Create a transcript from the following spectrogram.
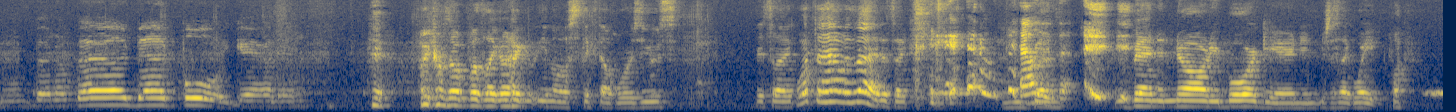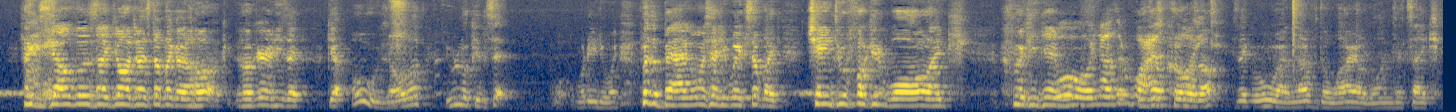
You've been a bad, bad boy, Ganon. he comes up with like, like you know, sticked out horse use. It's like, what the hell is that? It's like, what the hell is that? you've been a naughty boy again, and it's just like, wait, what? Like Zelda's like all dressed up like a hook, hooker, and he's like, yeah, oh Zelda, you looking sick. What are you doing? Put the bag over his head. He wakes up like chained to a fucking wall, like looking at Oh, another He wild just curls up. He's like, ooh, I love the wild ones. It's like,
